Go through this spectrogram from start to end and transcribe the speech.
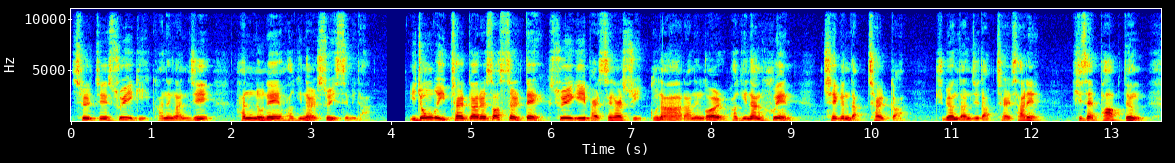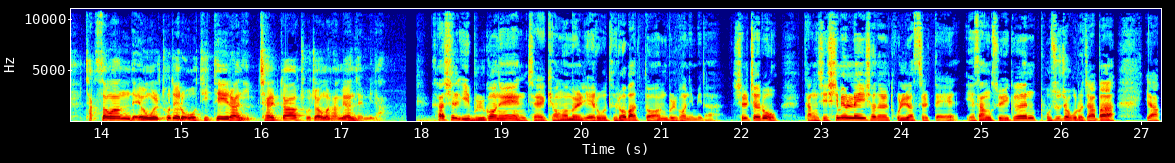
실제 수익이 가능한지 한눈에 확인할 수 있습니다. 이 정도 입찰가를 썼을 때 수익이 발생할 수 있구나라는 걸 확인한 후엔 최근 낙찰가, 주변 단지 낙찰 사례, 시세 파악 등 작성한 내용을 토대로 디테일한 입찰가 조정을 하면 됩니다. 사실 이 물건은 제 경험을 예로 들어봤던 물건입니다. 실제로 당시 시뮬레이션을 돌렸을 때 예상 수익은 보수적으로 잡아 약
